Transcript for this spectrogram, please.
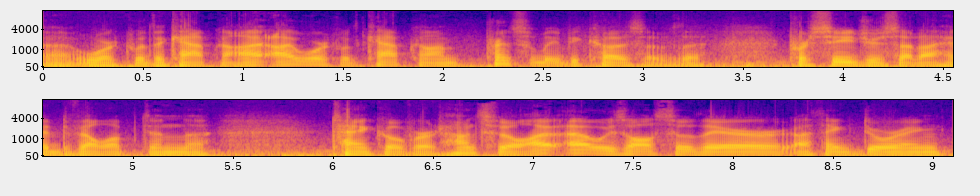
uh, worked with the Capcom. I, I, worked with Capcom principally because of the procedures that I had developed in the tank over at Huntsville. I, I was also there, I think, during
